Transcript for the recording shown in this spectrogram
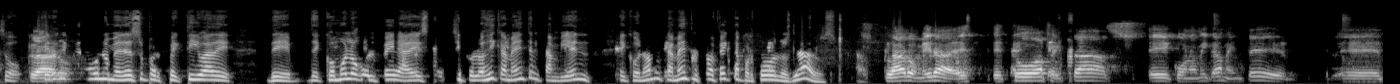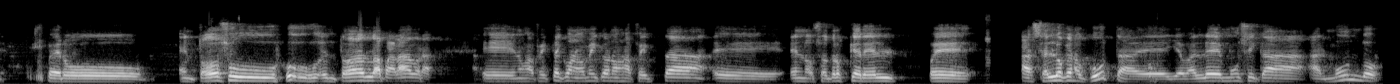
So, claro. Quiero que cada uno me dé su perspectiva de, de, de, cómo lo golpea esto psicológicamente y también económicamente. Esto afecta por todos los lados. Claro, mira, es, esto afecta eh, económicamente, eh, pero en todo su, en toda la palabra, eh, nos afecta económico, nos afecta en nosotros querer, pues, hacer lo que nos gusta, eh, llevarle música al mundo.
